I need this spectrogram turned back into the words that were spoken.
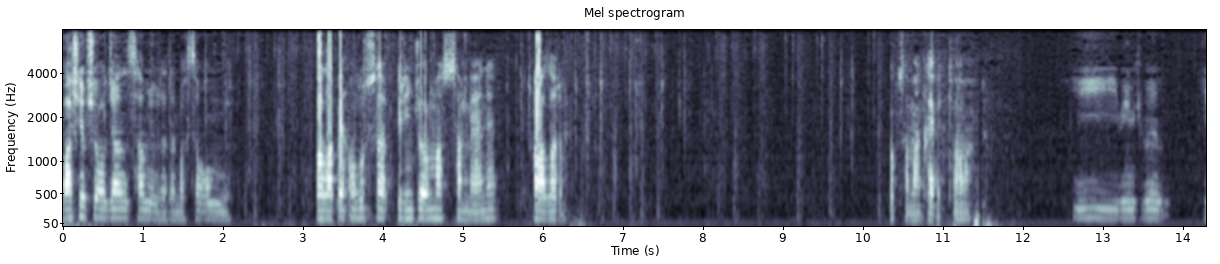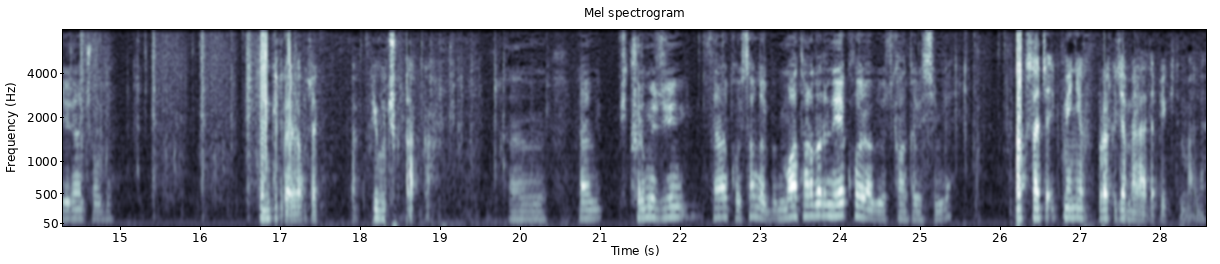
Başka bir şey olacağını sanmıyorum zaten. Baksam olmuyor. Vallahi ben olursa birinci olmazsam yani ağlarım. Çok zaman kaybettim ama. İyi benimki böyle iğrenç oldu. Benimki de öyle olacak. Bak bir buçuk dakika. Ha, ben bir kırmızıyı falan koysam da mantarları neye koyabiliyoruz kanka biz şimdi? Bak sadece ekmeğini yapıp bırakacağım herhalde büyük ihtimalle.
